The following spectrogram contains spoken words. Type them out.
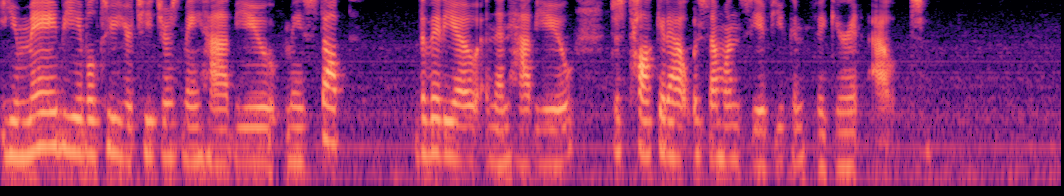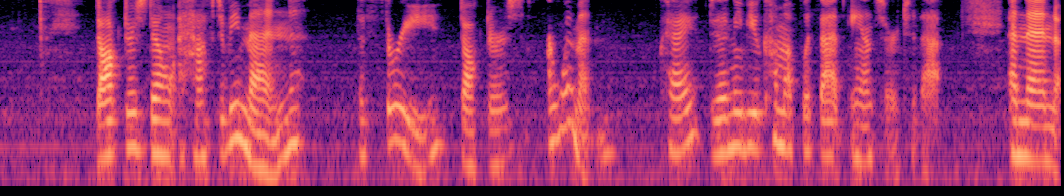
you may be able to, your teachers may have you, may stop the video and then have you just talk it out with someone, see if you can figure it out. Doctors don't have to be men. The three doctors are women. Okay. Did any of you come up with that answer to that? And then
